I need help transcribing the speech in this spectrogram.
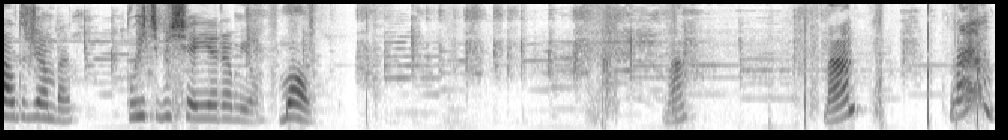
kaldıracağım ben. Bu hiçbir şey yaramıyor. Mal. Lan. Lan. Lan.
